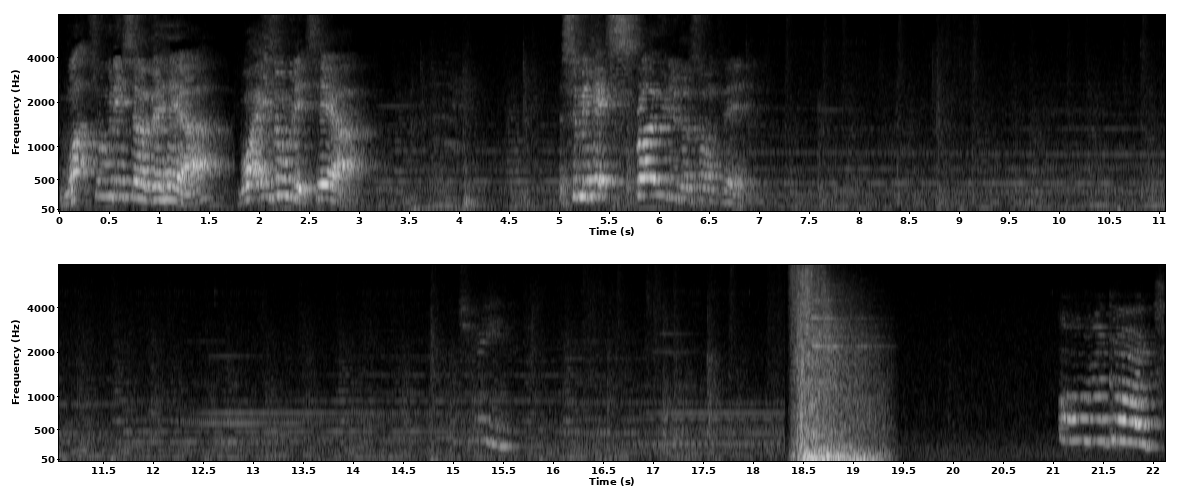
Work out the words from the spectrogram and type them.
what's all this over here? What is all this here? Something exploded or something? Oh my god.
